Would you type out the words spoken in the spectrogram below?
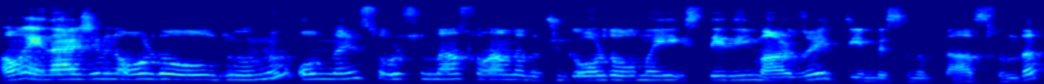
Ama enerjimin orada olduğunu onların sorusundan sonra anladım. Çünkü orada olmayı istediğim, arzu ettiğim bir sınıfta aslında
